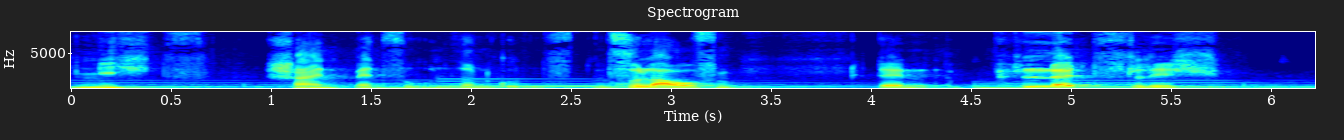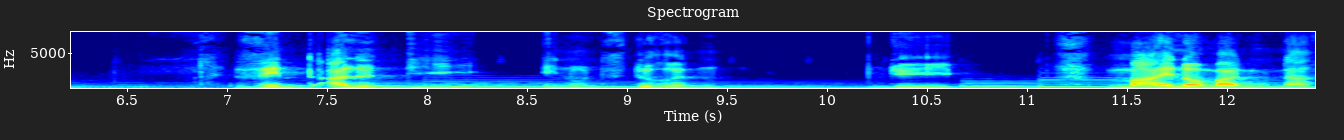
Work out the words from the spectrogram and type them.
nichts scheint mehr zu unseren Gunsten zu laufen. Denn plötzlich sind alle die in uns drin, die meiner Meinung nach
